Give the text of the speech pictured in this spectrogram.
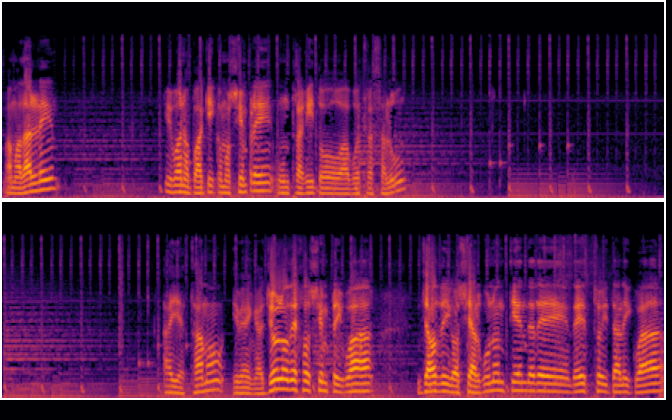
Vamos a darle. Y bueno, pues aquí como siempre, un traguito a vuestra salud. Ahí estamos. Y venga, yo lo dejo siempre igual. Ya os digo, si alguno entiende de, esto y tal y cual,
